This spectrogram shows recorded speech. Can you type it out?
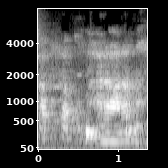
छत का तुम्हारा आ रहा ना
